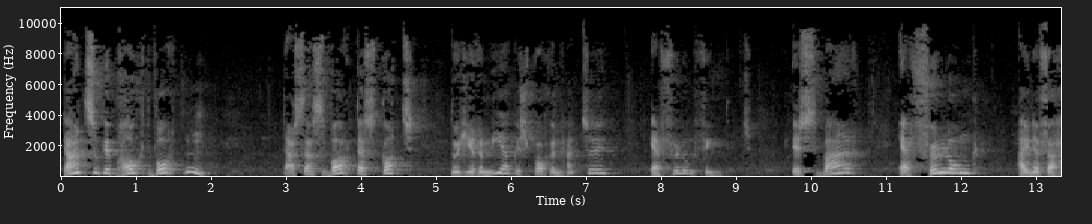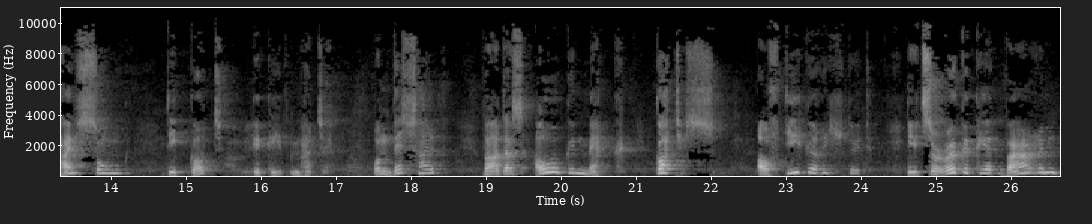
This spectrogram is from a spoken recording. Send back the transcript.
dazu gebraucht wurden, dass das Wort, das Gott durch Jeremia gesprochen hatte, Erfüllung findet. Es war Erfüllung einer Verheißung, die Gott gegeben hatte. Und deshalb war das Augenmerk Gottes auf die gerichtet, die zurückgekehrt waren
